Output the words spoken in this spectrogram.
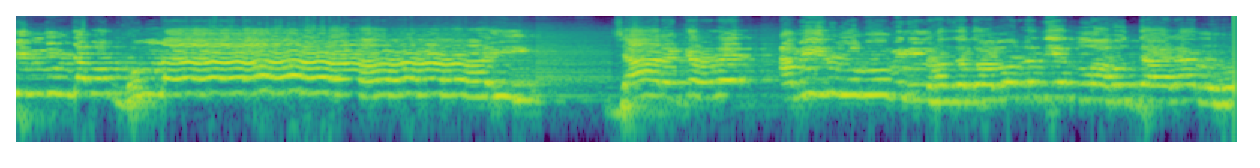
তিন দিন যাবত ঘুম নাই। যার কারণে আমিরুল মুমিনিন হযরত ওমর রাদিয়াল্লাহু তাআলা আনহু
